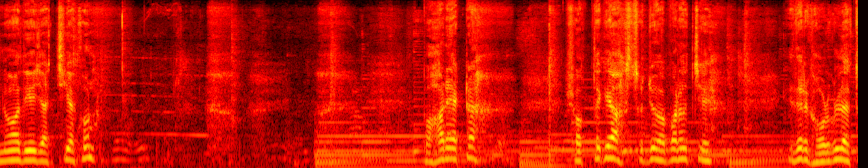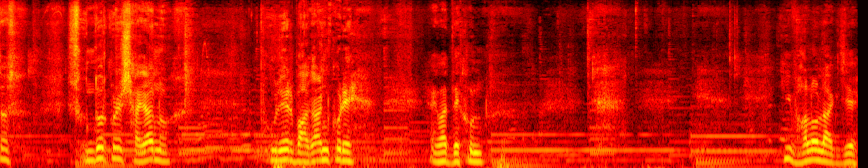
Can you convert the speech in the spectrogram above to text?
সিনেমা দিয়ে যাচ্ছি এখন। পাহাড়ে একটা সব থেকে আশ্চর্য ব্যাপার হচ্ছে, এদের ঘরগুলো এত সুন্দর করে সাজানো, ফুলের বাগান করে। একবার দেখুন। কি ভালো লাগছে।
